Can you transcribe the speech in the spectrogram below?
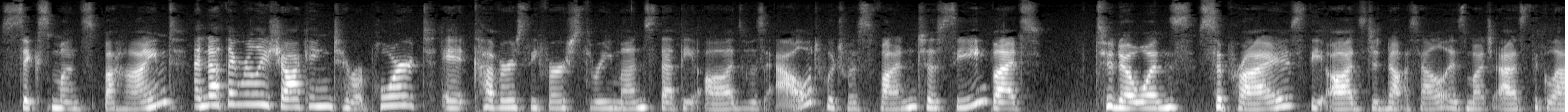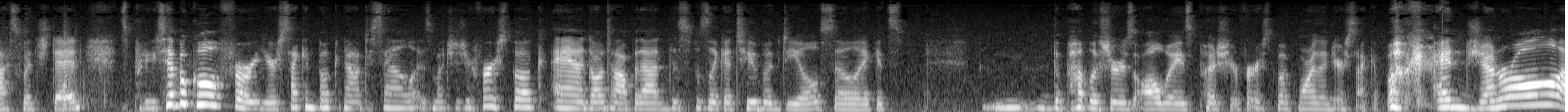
six months behind and nothing really shocking to report it covers the first three months that the odds was out which was fun to see but to no one's surprise, the odds did not sell as much as The Glass Witch did. It's pretty typical for your second book not to sell as much as your first book. And on top of that, this was like a two book deal. So like it's the publishers always push your first book more than your second book. In general,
